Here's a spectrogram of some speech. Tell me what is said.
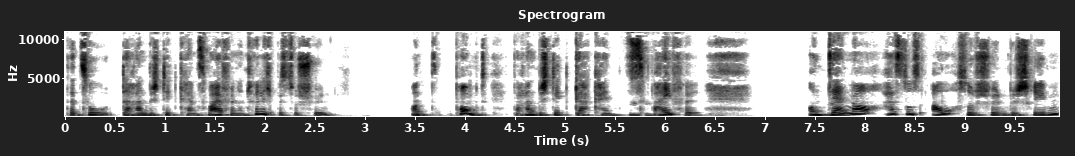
dazu, daran besteht kein Zweifel. Natürlich bist du schön. Und Punkt. Daran besteht gar kein mhm. Zweifel. Und mhm. dennoch hast du es auch so schön beschrieben,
